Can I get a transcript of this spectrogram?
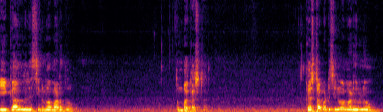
ಈ ಕಾಲದಲ್ಲಿ ಸಿನಿಮಾ ಮಾಡೋದು ತುಂಬ ಕಷ್ಟ. ಕಷ್ಟಪಟ್ಟು ಸಿನಿಮಾ ಮಾಡಿದ್ರು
